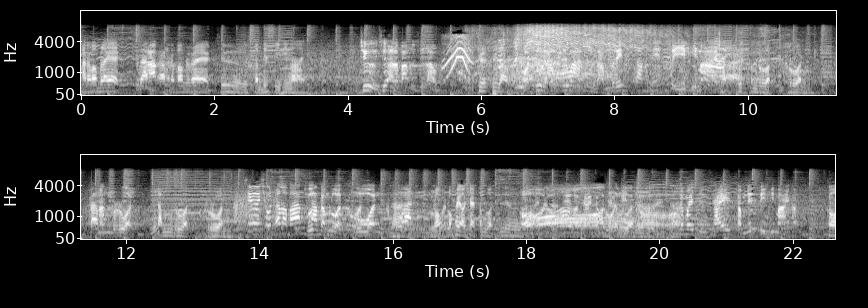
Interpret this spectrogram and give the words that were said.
อัลบั้มแรกครับอัลบั้มแรกชื่อสัมฤทธิ์สีพี่มายชื่อชื่ออัลบั้มหรือชื่อเราชื่อที่เราอ๋อชื่อเราชื่อว่าสำริดสำริดสีพิมายชุดตำรวจครวนตำรวจตำรวจครวน ชื่อชุดอัลบั้มชุดตำรวจรวนใช่ร้องร้องเพลงเอาใจตำรวจนิดนึงอ๋อเอาใจตำรวจตำรวจใช่ใช่ทำไมถึงใช้สำริดสีพิมายครับ ก็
